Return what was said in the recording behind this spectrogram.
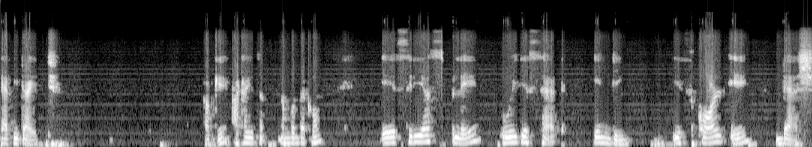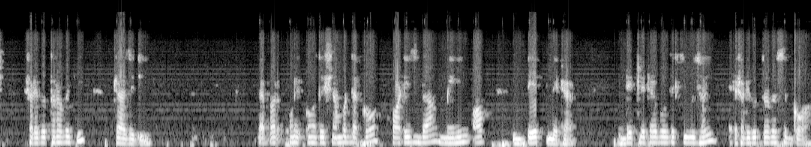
appetite okay আঠাশ নম্বর দেখো। A serious play with a sad ending is called a dash সঠিক উত্তর হবে কি? ট্র্যাজেডি তারপর উনি- উনত্রিশ নম্বর দেখো what is the meaning of death letter death letter বলতে কি বোঝায়? এটা সঠিক উত্তর হবে গ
